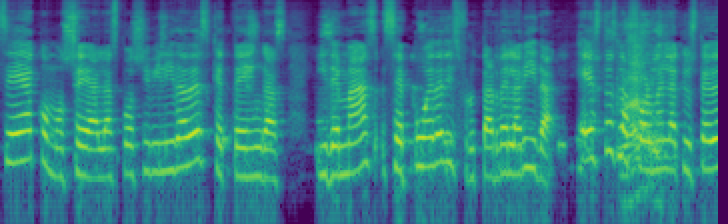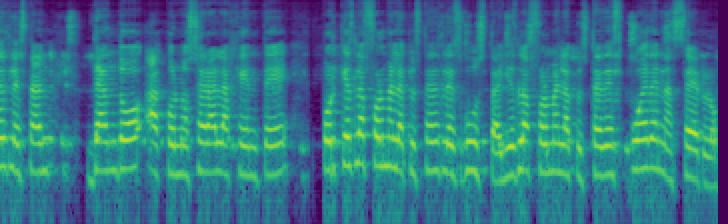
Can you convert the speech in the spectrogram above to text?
sea como sea, las posibilidades que tengas y demás, se puede disfrutar de la vida. Esta es la Claro. forma en la que ustedes le están dando a conocer a la gente, porque es la forma en la que a ustedes les gusta y es la forma en la que ustedes pueden hacerlo.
